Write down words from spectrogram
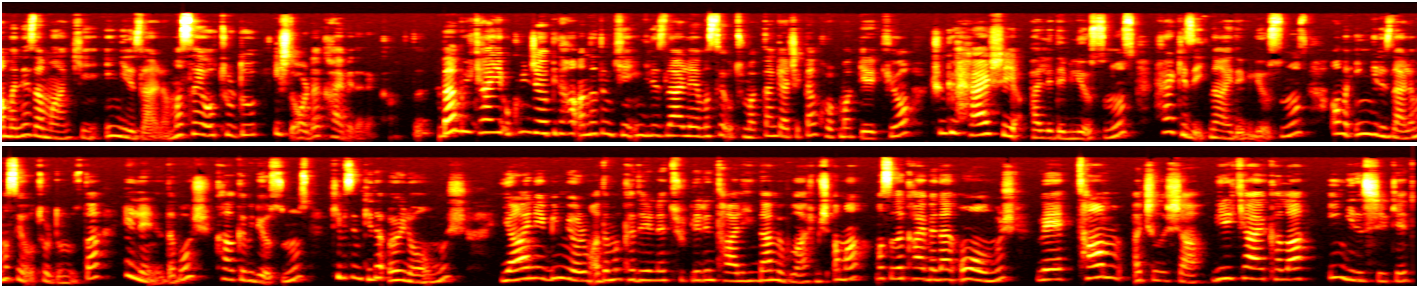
Ama ne zaman ki İngilizlerle masaya oturdu işte orada kaybederek yaptı. Ben bu hikayeyi okuyunca bir daha anladım ki İngilizlerle masaya oturmaktan gerçekten korkmak gerekiyor. Çünkü her şeyi halledebiliyorsunuz. Herkesi ikna edebiliyorsunuz. Ama İngilizlerle masaya oturduğunuzda ellerinizde boş kalkabiliyorsunuz. Ki bizimki de öyle olmuş. Yani bilmiyorum adamın kaderine Türklerin talihinden mi bulaşmış ama masada kaybeden o olmuş ve tam açılışa bir iki ay kala İngiliz şirket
